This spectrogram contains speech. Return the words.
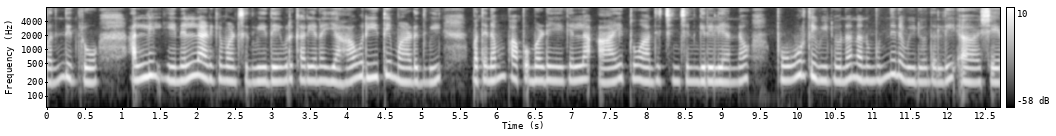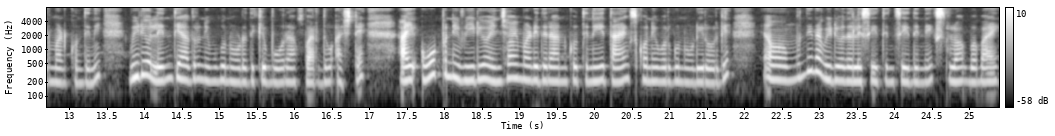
ಬಂದಿದ್ದರು ಅಲ್ಲಿ ಏನೆಲ್ಲ ಅಡುಗೆ ಮಾಡಿಸಿದ್ವಿ, ದೇವ್ರ ಕಾರ್ಯನ ಯಾವ ರೀತಿ ಮಾಡಿದ್ವಿ, ಮತ್ತು ನಮ್ಮ ಪಾಪು ಬರ್ಡೇ ಹೇಗೆಲ್ಲ ಆಯಿತು, ಆದಿ ಚಿಂಚಿನಗಿರಿಲಿ ಅನ್ನೋ ಪೂರ್ತಿ ವಿಡಿಯೋನ ನಾನು ಮುಂದಿನ ವಿಡಿಯೋದಲ್ಲಿ ಶೇರ್ ಮಾಡ್ಕೊತೀನಿ. ವಿಡಿಯೋ ಲೆಂತ್ ಆದರೂ ನಿಮಗೂ ನೋಡೋದಕ್ಕೆ ಬೋರ್ ಆಗಬಾರ್ದು ಅಷ್ಟೇ. ಐ ಹೋಪ್ ನೀವು ವಿಡಿಯೋ ಎಂಜಾಯ್ ಮಾಡಿದ್ದೀರಾ ಅನ್ಕೋತೀನಿ. ಥ್ಯಾಂಕ್ಸ್ ಕೊನೆವರೆಗೂ ನೋಡಿರೋರಿಗೆ. ಮುಂದಿನ ವಿಡಿಯೋದಲ್ಲಿ ಸಿಗ್ತೀನಿ. ಸೀದಿ ನೆಕ್ಸ್ಟ್ ವ್ಲಾಗ್ ಬಾಯ್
